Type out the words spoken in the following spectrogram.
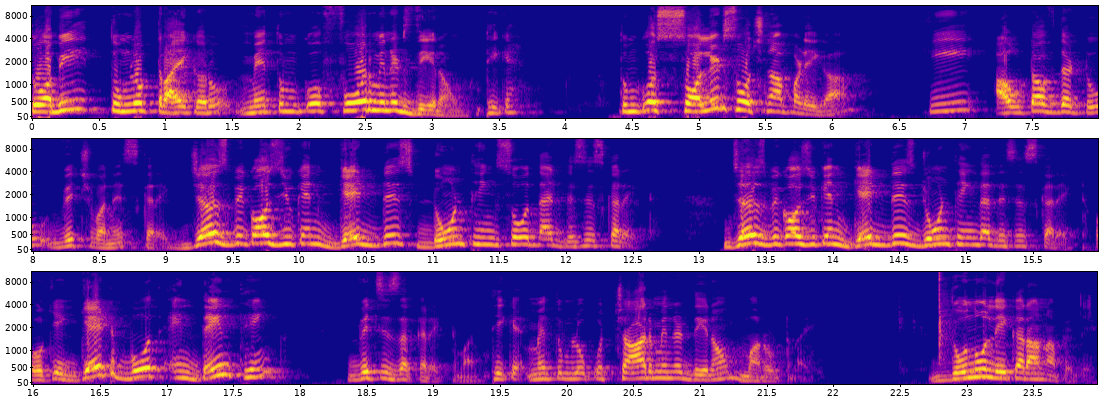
तो अभी तुम लोग ट्राई करो मैं तुमको फोर मिनट्स दे रहा हूं ठीक है तुमको सॉलिड सोचना पड़ेगा कि out of the two which one is correct just because you can get this don't think so that this is correct just because you can get this don't think that this is correct okay get both and then think which is the correct one ठीक है मैं तुम लोग को चार मिनट दे रहा हूं मारो ट्राई दोनों लेकर आना पहले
